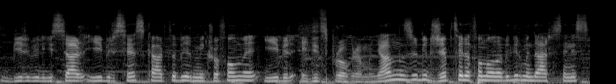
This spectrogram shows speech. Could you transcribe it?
bir bilgisayar, iyi bir ses kartı, bir mikrofon ve iyi bir edit programı. Yalnızca bir cep telefonu olabilir mi derseniz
